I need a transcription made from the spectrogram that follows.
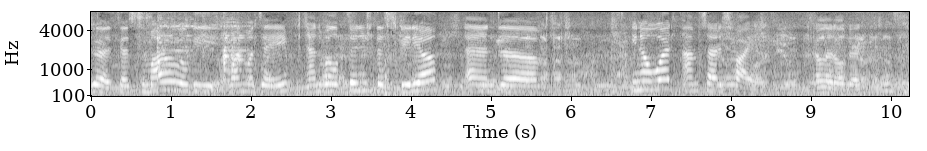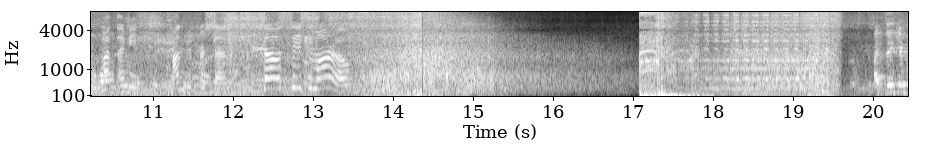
good because tomorrow will be one more day, and we'll finish this video. And uh, you know what? I'm satisfied a little bit. Not, I mean, 100%. So, see you tomorrow. Think if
